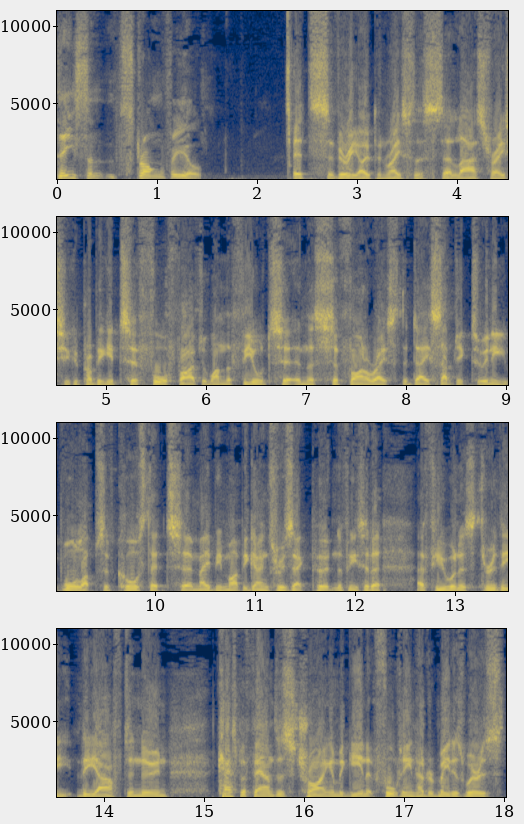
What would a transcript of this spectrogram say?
decent and strong field it's a very open race. This uh, last race, you could probably get to four, five to one the field to, in this uh, final race of the day, subject to any wall-ups, of course, that uh, maybe might be going through Zach Purton if he's hit a, a few winners through the, the afternoon. Caspar Fownes is trying him again at 1400 metres, whereas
